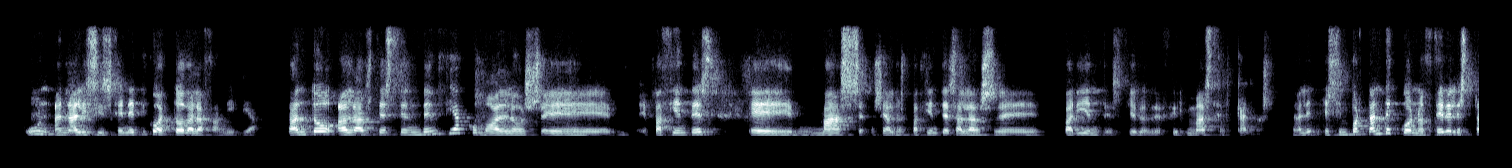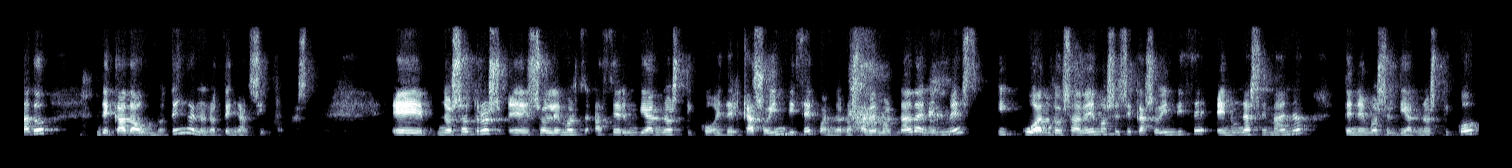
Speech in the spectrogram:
un análisis genético a toda la familia, tanto a la descendencia como a los eh, pacientes eh, más, o sea, los pacientes a los eh, parientes, quiero decir, más cercanos. ¿vale? Es importante conocer el estado de cada uno, tengan o no tengan síntomas. Eh, nosotros eh, solemos hacer un diagnóstico del caso índice cuando no sabemos nada en un mes y cuando sabemos ese caso índice, en una semana tenemos el diagnóstico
